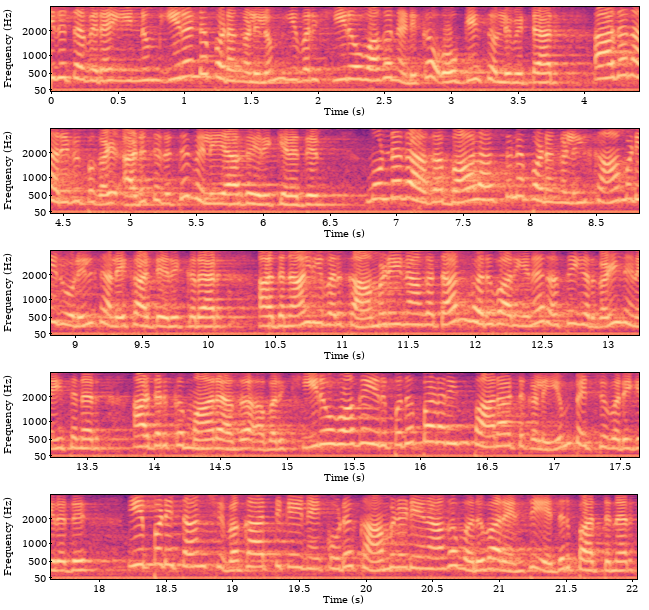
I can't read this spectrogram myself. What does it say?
இது தவிர இன்னும் இரண்டு படங்களிலும் இவர் ஹீரோவாக நடிக்க ஓகே சொல்லிவிட்டார். அதன் அறிவிப்புகள் அடுத்தடுத்து வெளியாக இருக்கிறது. முன்னதாக பாலா சில படங்களில் காமெடி ரோலில் தலை காட்டியிருக்கிறார். அதனால் இவர் காமெடியனாகத்தான் வருவார் என ரசிகர்கள் நினைத்தனர். அதற்கு மாறாக அவர் ஹீரோவாக இருப்பது பலரின் பாராட்டுகளையும் பெற்று வருகிறது. இப்படித்தான் சிவகார்த்திகேயனை கூட காமெடியனாக வருவார் என்று எதிர்பார்த்தனர்.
